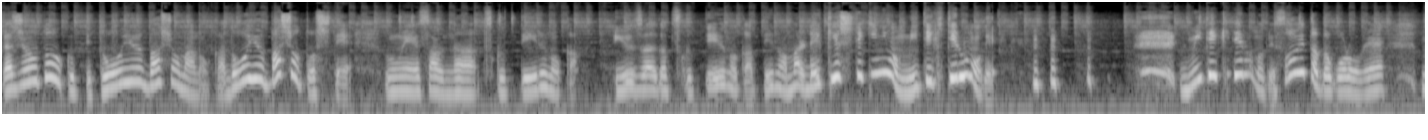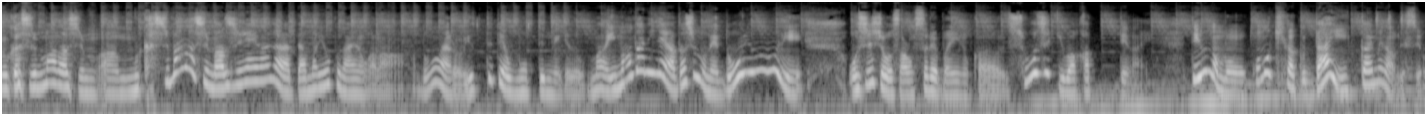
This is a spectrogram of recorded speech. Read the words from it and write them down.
ラジオトークってどういう場所なのか、どういう場所として運営さんが作っているのか、ユーザーが作っているのかっていうのは、まあ歴史的にも見てきてるので 見てきてるので、そういったところね、昔話、あ昔話交えながらってあんまり良くないのかなどうなの言ってて思ってんねんけど、まあ未だにね、私もね、どういう風にお師匠さんをすればいいのか、正直分かってない。っていうのも、この企画第1回目なんですよ。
